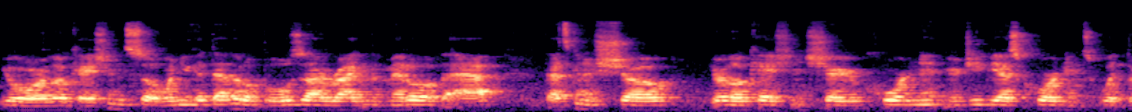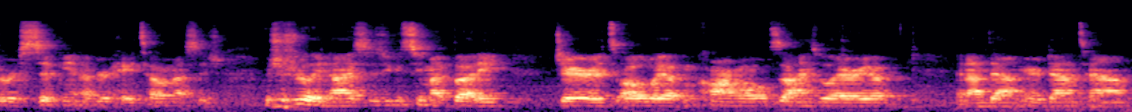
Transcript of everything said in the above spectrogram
your location. So when you hit that little bullseye right in the middle of the app, that's going to show your location and share your coordinate, your GPS coordinates with the recipient of your HeyTell message, which is really nice. As you can see, my buddy Jared's all the way up in Carmel, Zionsville area and I'm down here downtown.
